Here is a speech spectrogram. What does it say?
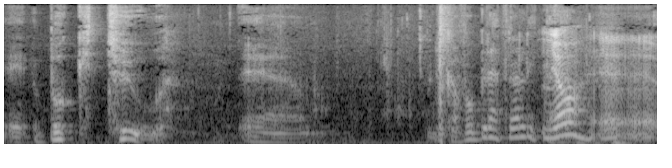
eh, Book 2. Eh, du kan få bläddra lite. Ja, eh,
